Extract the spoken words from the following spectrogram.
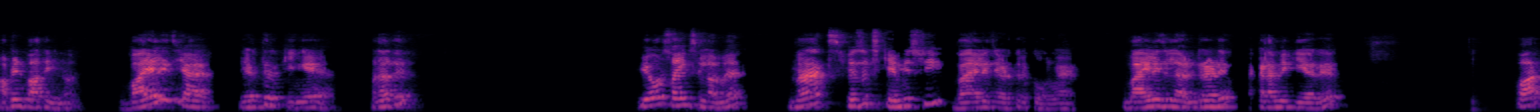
அப்படின்னு பாத்தீங்கன்னா பயாலஜி எடுத்திருக்கீங்க. அதாவது பியூர் சயின்ஸ் இல்லாம மேக்ஸ் பிசிக்ஸ் கெமிஸ்ட்ரி பயாலஜி எடுத்திருக்கோங்க. பயாலஜியில் hundred academic year for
